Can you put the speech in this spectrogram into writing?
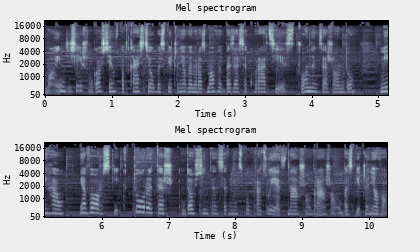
Moim dzisiejszym gościem w podcaście ubezpieczeniowym Rozmowy bez asekuracji jest członek zarządu Michał Jaworski, który też dość intensywnie współpracuje z naszą branżą ubezpieczeniową.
